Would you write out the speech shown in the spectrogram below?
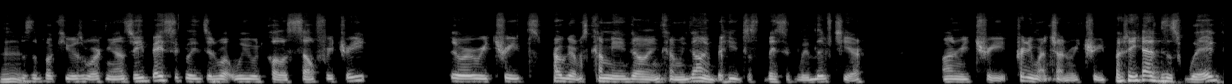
Hmm. was the book he was working on. So he basically did what we would call a self retreat. There were retreats, programs coming and going, coming and going, but he just basically lived here on retreat, pretty much on retreat. But he had this wig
